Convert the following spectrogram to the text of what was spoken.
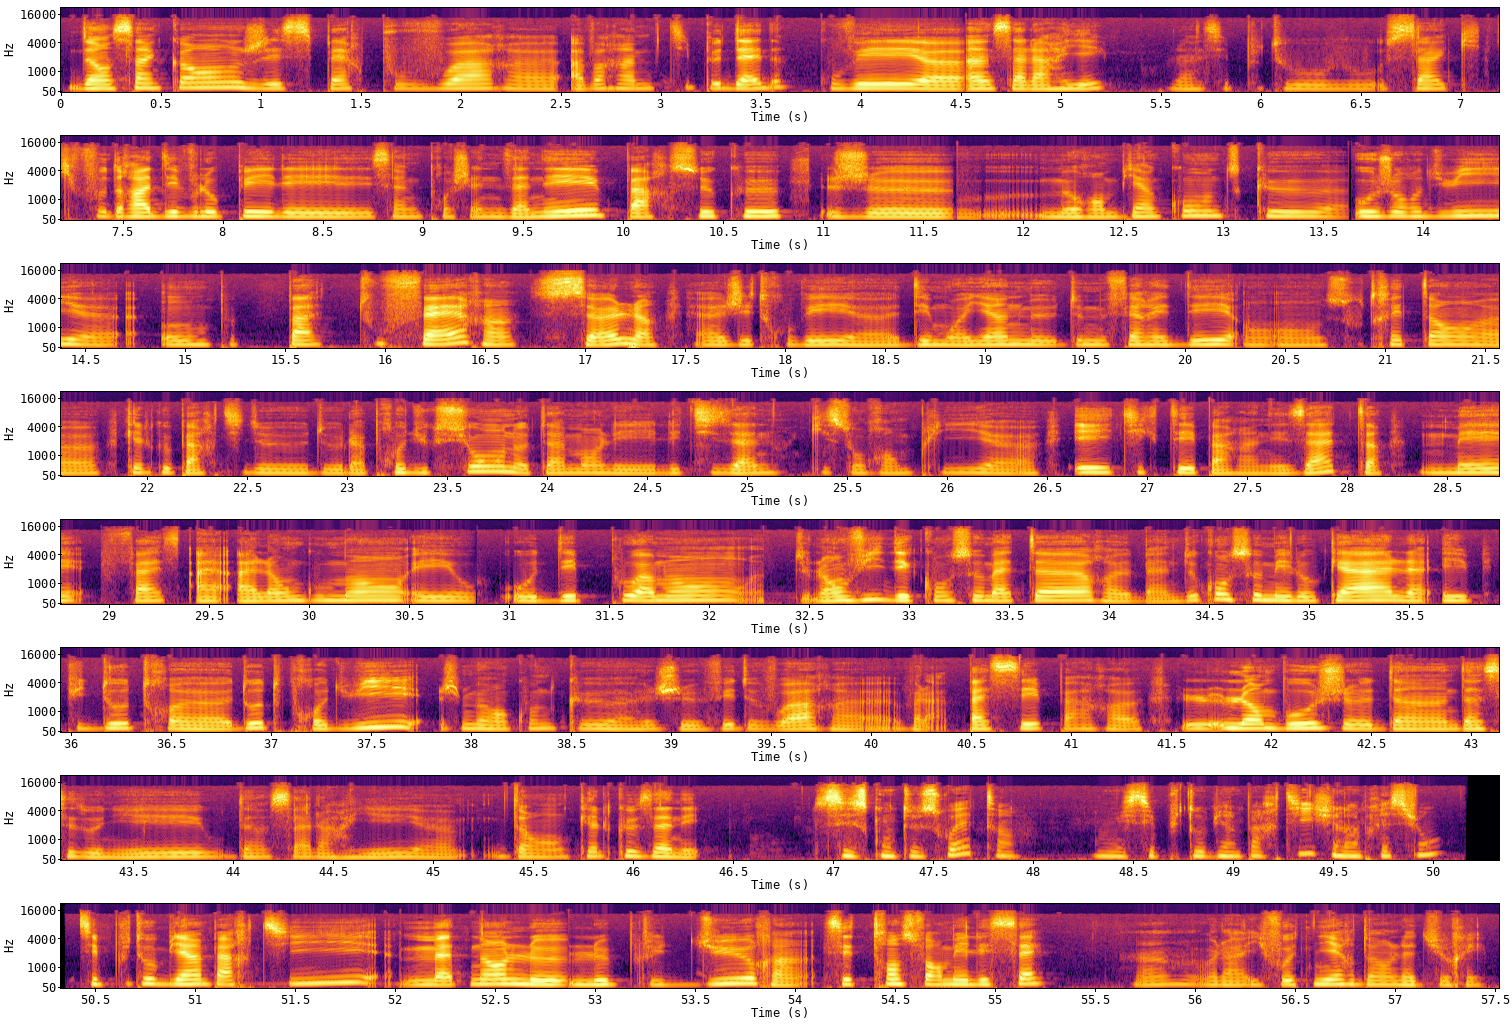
Dans cinq ans, j'espère pouvoir euh, avoir un petit peu d'aide, trouver un salarié. Voilà, c'est plutôt ça qu'il faudra développer les cinq prochaines années parce que je me rends bien compte que aujourd'hui on peut pas tout faire seul. Euh, j'ai trouvé euh, des moyens de me, faire aider en, sous-traitant euh, quelques parties de, la production, notamment les, tisanes qui sont remplies et étiquetées par un ESAT. Mais face à, l'engouement et au, déploiement de l'envie des consommateurs ben, de consommer local et puis d'autres produits, je me rends compte que je vais devoir passer par l'embauche d'un saisonnier ou d'un salarié dans quelques années. C'est ce qu'on te souhaite, mais c'est plutôt bien parti, j'ai l'impression. C'est plutôt bien parti. Maintenant, le, plus dur, c'est de transformer l'essai. Hein, voilà, il faut tenir dans la durée.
